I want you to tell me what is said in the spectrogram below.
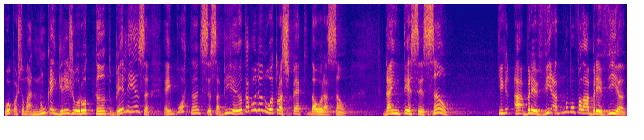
Ô, oh, pastor, mas nunca a igreja orou tanto. Beleza, é importante, você sabia? Eu estava olhando outro aspecto da oração, da intercessão, que abrevia, não vou falar abrevia,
